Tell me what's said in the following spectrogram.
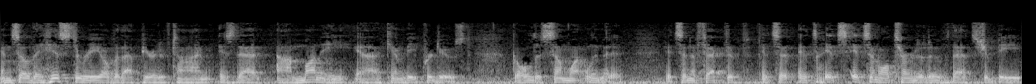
And so the history over that period of time is that uh, money uh, can be produced. Gold is somewhat limited. It's an effective, it's a, it's, it's, it's an alternative that should be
